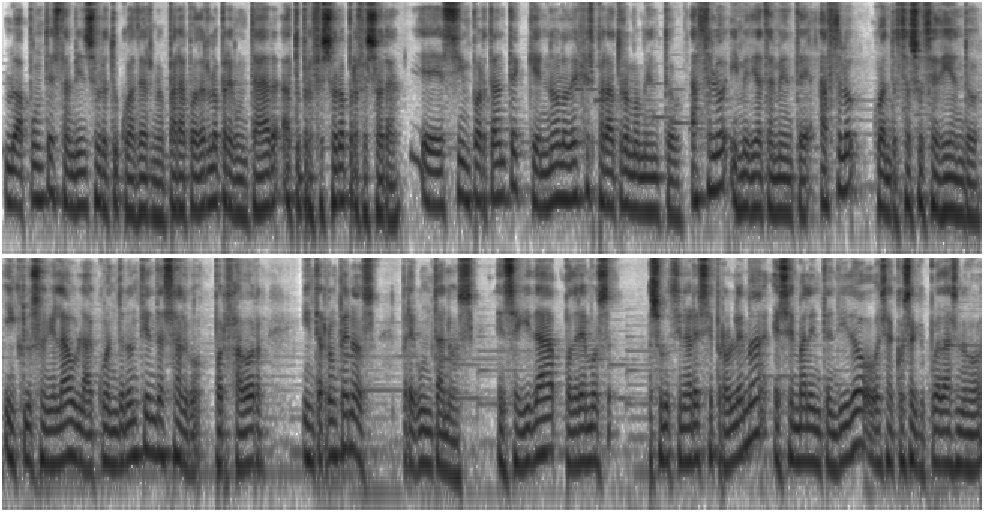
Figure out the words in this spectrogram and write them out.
lo apuntes también sobre tu cuaderno para poderlo preguntar a tu profesor o profesora. Es importante que no lo dejes para otro momento. Hazlo inmediatamente, hazlo cuando está sucediendo. Incluso en el aula, cuando no entiendas algo, por favor, interrúmpenos, pregúntanos. Enseguida podremos solucionar ese problema, ese malentendido o esa cosa que puedas no,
